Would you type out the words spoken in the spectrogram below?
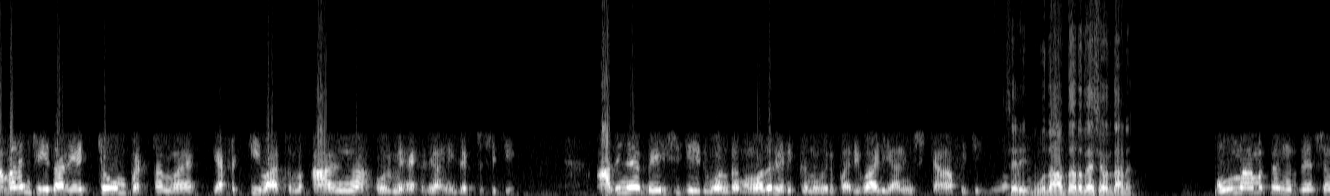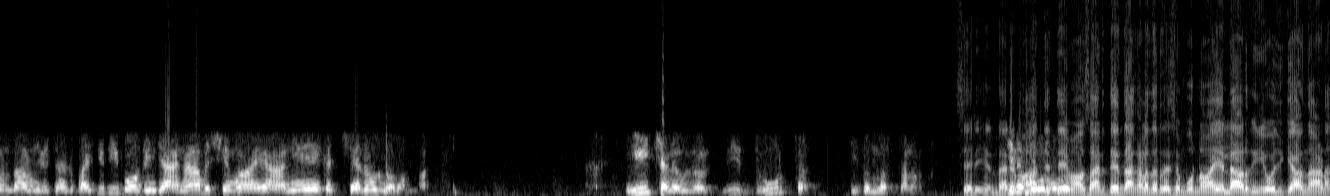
സമരം ചെയ്താൽ ഏറ്റവും പെട്ടെന്ന് എഫക്റ്റീവ് ആക്കുന്ന ആകുന്ന ഒരു മേഖലയാണ് ഇലക്ട്രിസിറ്റി അതിനെ ബേസ് ചെയ്തുകൊണ്ട് മുതലെടുക്കുന്ന ഒരു പരിപാടിയാണ് ഈ സ്റ്റാഫ് ചെയ്യുന്നത്. ശരി മൂന്നാമത്തെ നിർദ്ദേശം എന്താണ്? മൂന്നാമത്തെ നിർദ്ദേശം എന്താണെന്ന് ചോദിച്ചാൽ വൈദ്യുതി ബോർഡിന്റെ അനാവശ്യമായ അനേക ചെലവുകളുണ്ട്. ഈ ചെലവുകൾ ഈ ധൂർത്ത് ഇത് നിർത്തണം. ശരി എന്തായാലും ആദ്യത്തെയും അവസാനത്തെയും താങ്കളുടെ നിർദ്ദേശം പൂർണമായി എല്ലാവർക്കും യോജിക്കാവുന്നതാണ്.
